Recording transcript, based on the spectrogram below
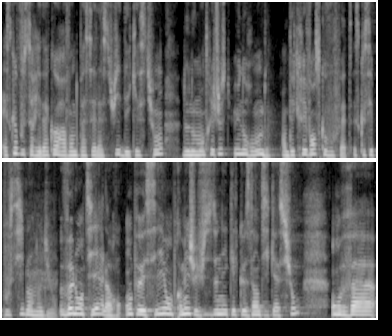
Est-ce que vous seriez d'accord, avant de passer à la suite des questions, de nous montrer juste une ronde en décrivant ce que vous faites? Est-ce que c'est possible en audio? Volontiers. Alors, on peut essayer. En premier, je vais juste donner quelques indications. On va,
